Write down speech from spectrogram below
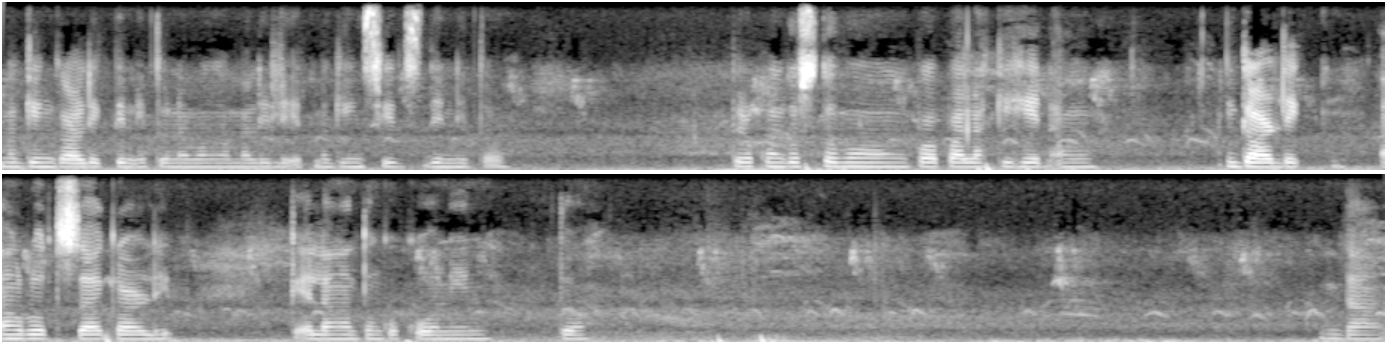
Maging garlic din ito na mga maliliit. Maging seeds din ito. Pero kung gusto mong papalakihin ang garlic, ang roots sa garlic, kailangan tong kukunin ito. Ang da-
